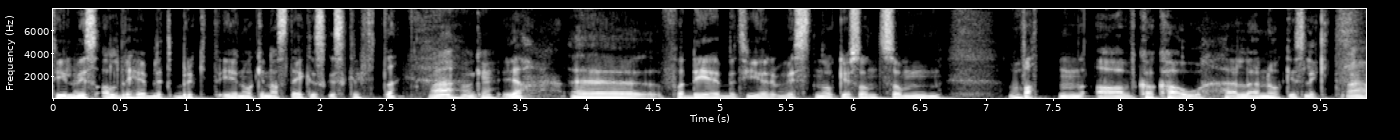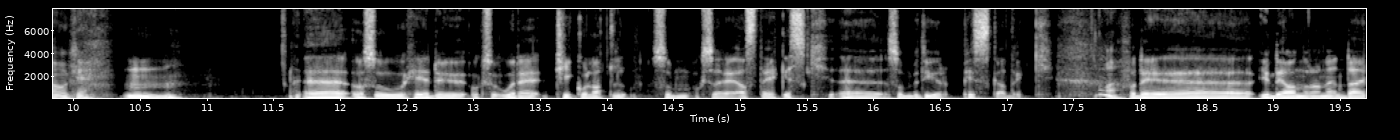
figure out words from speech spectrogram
tydeligvis aldri har blitt brukt i noen astekiske skrifter. Ah, ok. Ja, eh, For det betyr visst noe sånt som vann av kakao, eller noe slikt. Ah, ok. Mm. Eh, og så har du også ordet chicolatl, som også er astekisk, uh, som betyr piska drikk. Fordi uh, indianerne de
